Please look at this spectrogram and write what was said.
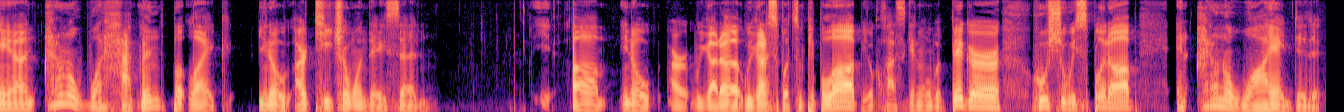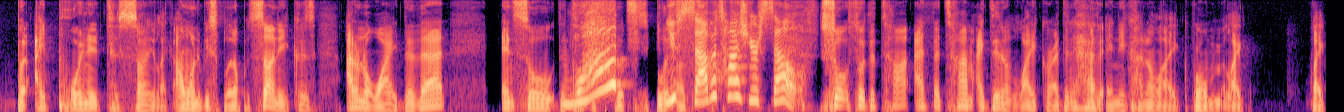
And I don't know what happened, but like, you know, our teacher one day said, um, you know, our we gotta we gotta split some people up. You know, class is getting a little bit bigger. Who should we split up? And I don't know why I did it, but I pointed to Sunny, like I want to be split up with Sunny because I don't know why I did that. And so the What? split- split You us sabotage yourself. so so the time at the time I didn't like her. I didn't have any kind of like rom- like like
